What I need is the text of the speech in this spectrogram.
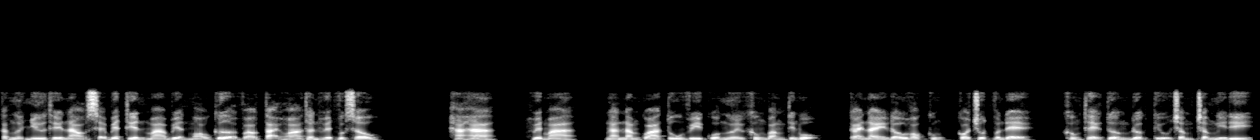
các ngươi như thế nào sẽ biết thiên ma biển máu cửa vào tại hóa thần huyết vực sâu? Ha ha, huyết ma, ngàn năm qua tu vi của ngươi không bằng tiến bộ, cái này đầu góc cũng có chút vấn đề, không thể tưởng được tiểu chậm chậm nghĩ đi.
